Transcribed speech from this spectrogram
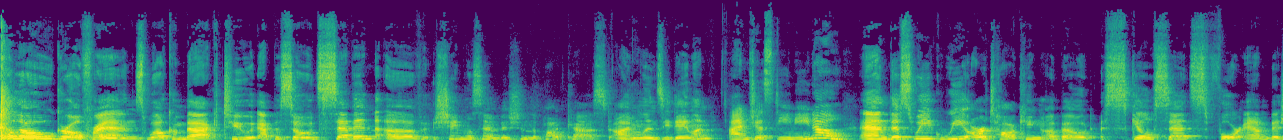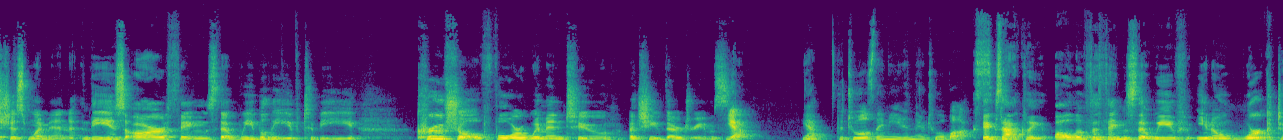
hello, girlfriends. Welcome back to episode seven of Shameless Ambition, the podcast. I'm Lindsay Dalen. I'm Justine Eno. And this week we are talking about skill sets for ambitious women. These are things that we believe to be crucial for women to achieve their dreams. Yeah. Yeah, the tools they need in their toolbox. Exactly. All of the mm-hmm. things that we've, you know, worked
